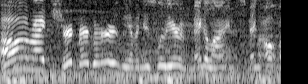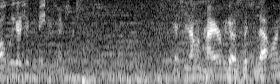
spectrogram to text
All right, shirt burglars. We have a new salute here, Mega Line. Mega, oh, oh, we gotta check the majors actually. Yeah, see that one's higher. We gotta switch to that one.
